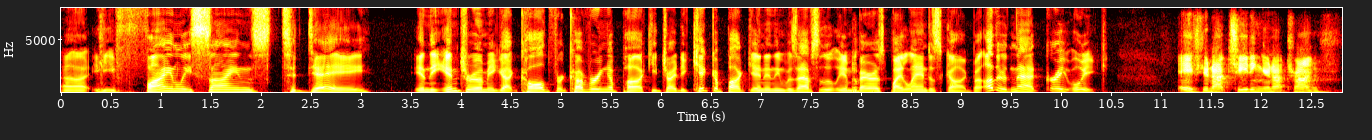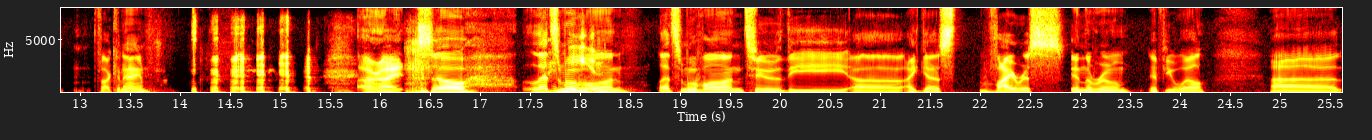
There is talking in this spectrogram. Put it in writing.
Uh, he finally signs today. In the interim, he got called for covering a puck. He tried to kick a puck in, and he was absolutely embarrassed by Landeskog. But other than that, great week. Hey, if you're not cheating, you're not trying. Fucking A. All right, so let's I move mean- on. Let's move on to the, uh, I guess, virus in the room, if you will. Uh,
